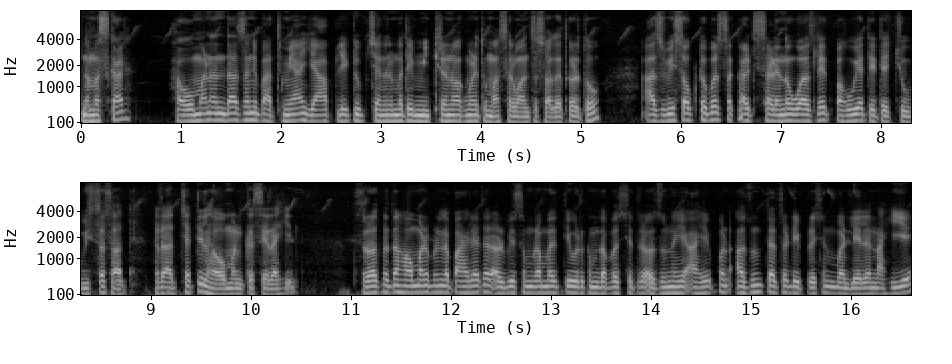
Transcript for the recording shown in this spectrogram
नमस्कार. हवामान अंदाज आणि बातम्या या आपल्या यूट्यूब चॅनलमध्ये मी किरण वाघमळे तुम्हा सर्वांचं स्वागत करतो. आज वीस ऑक्टोबर सकाळचे साडेनऊ वाजलेत. पाहूयात येत्या चोवीस तासात राज्यातील हवामान कसे राहील? सर्वात प्रथम हवामान आपल्याला पाहिलं तर अरबी समुद्रामध्ये तीव्र कमदाबाद क्षेत्र अजूनही आहे पण अजून त्याचं डिप्रेशन बनलेलं नाही आहे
